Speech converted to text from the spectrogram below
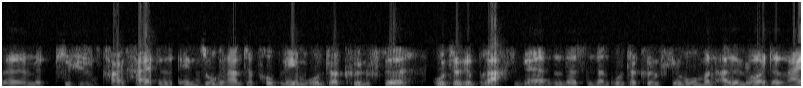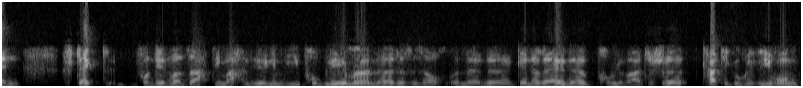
äh, mit psychischen Krankheiten in sogenannte Problemunterkünfte untergebracht werden. Das sind dann Unterkünfte, wo man alle Leute reinsteckt, von denen man sagt, die machen irgendwie Probleme. Ne? Das ist auch eine, eine generell eine problematische Kategorisierung.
